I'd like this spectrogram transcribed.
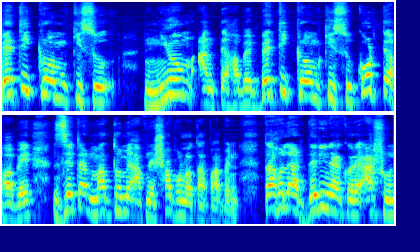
ব্যতিক্রম কিছু নিয়ম আনতে হবে, ব্যতিক্রম কিছু করতে হবে, যেটার মাধ্যমে আপনি সফলতা পাবেন। তাহলে আর দেরি না করে আসুন,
